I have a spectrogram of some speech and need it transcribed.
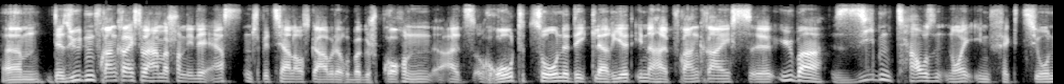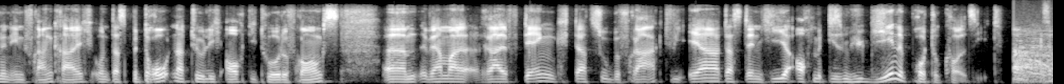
Ähm, der Süden Frankreichs, wir haben ja schon in der ersten Spezialausgabe darüber gesprochen, als rote Zone deklariert innerhalb Frankreichs äh, über 7000 Neuinfektionen in Frankreich und das bedroht natürlich auch die Tour de France. Ähm, wir haben mal Ralf Denk dazu befragt, wie er das denn hier auch mit diesem Hygieneprotokoll sieht. Also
